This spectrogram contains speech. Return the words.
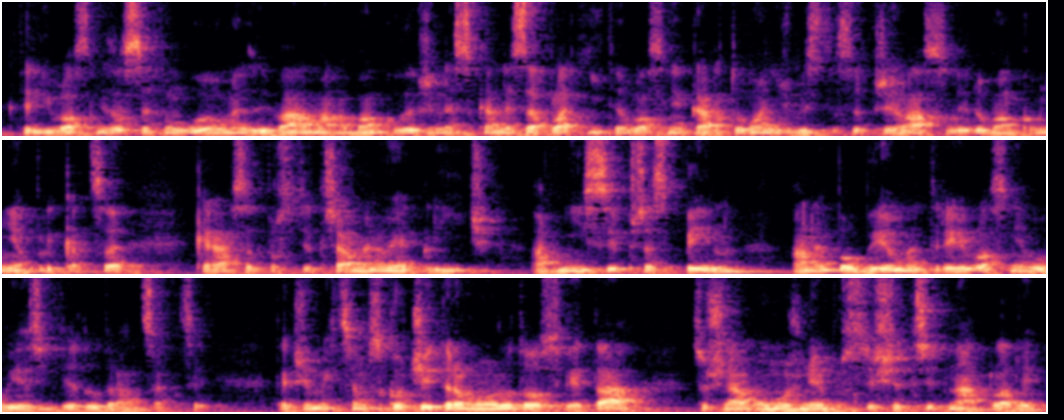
které vlastně zase fungují mezi váma a bankou, takže dneska nezaplatíte vlastně kartou, aniž byste se přihlásili do bankovní aplikace, která se prostě třeba jmenuje klíč a v ní si přes PIN anebo biometrii vlastně ověříte tu transakci. Takže my chceme skočit rovnou do toho světa, což nám umožňuje prostě šetřit náklady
